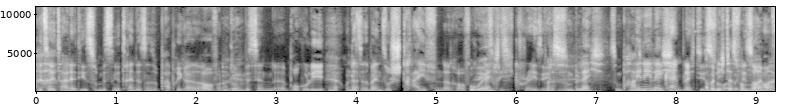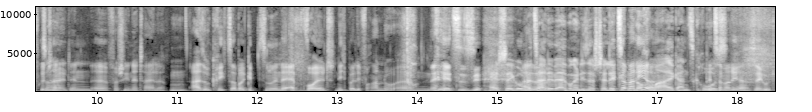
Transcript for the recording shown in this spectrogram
Pizza ah. Italia, die ist so ein bisschen getrennt, da sind so Paprika drauf und okay. so ein bisschen äh, Brokkoli ja. und das ist aber in so Streifen da drauf. Oh, echt? richtig crazy. War das so ein Blech? So ein Partyblech? Nee, nee, nee, kein Blech. Die aber nicht so, das vom Neumarkt, so aufgeteilt in äh, verschiedene Teile. Mhm. Also kriegt's aber, gibt's nur in der App Volt, nicht bei Lieferando. Ähm, jetzt ist, Hashtag unbezahlte also, Werbung an dieser Stelle. Pizza Maria. Nochmal, ganz groß. Pizza Maria, sehr gut.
